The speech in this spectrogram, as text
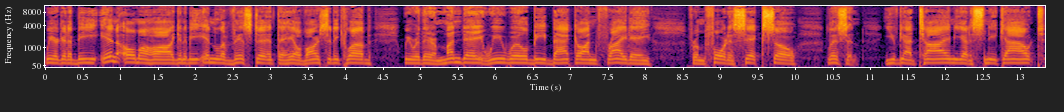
We are going to be in Omaha, going to be in La Vista at the Hail Varsity Club. We were there Monday. We will be back on Friday from 4 to 6. So listen, you've got time. You got to sneak out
